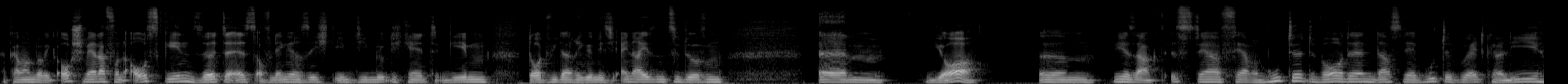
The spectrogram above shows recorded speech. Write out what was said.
Da kann man, glaube ich, auch schwer davon ausgehen, sollte es auf längere Sicht eben die Möglichkeit geben, dort wieder regelmäßig einreisen zu dürfen. Ähm, ja, ähm, wie gesagt, ist der vermutet worden, dass der gute Great Khali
